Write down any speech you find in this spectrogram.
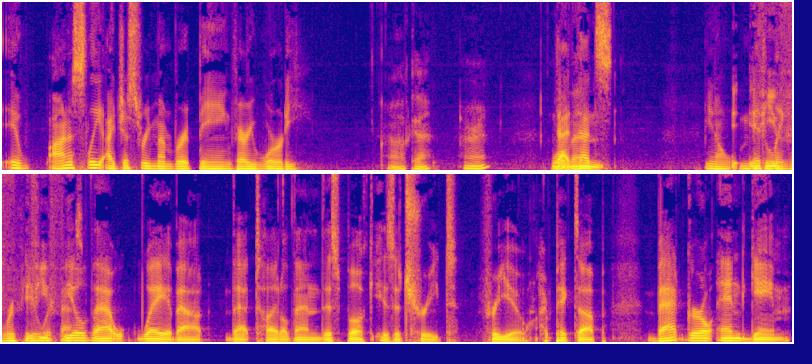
it honestly I just remember it being very wordy. Okay. All right. Well, that then, that's you know if you, review. If you at best. feel that way about that title, then this book is a treat for you. I picked up Batgirl Endgame.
